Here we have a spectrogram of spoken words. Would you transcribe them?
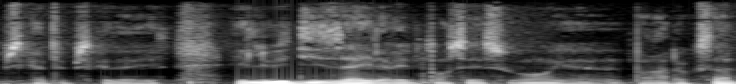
psychiatre, psychanalyste. Et lui disait, il avait une pensée souvent euh, paradoxale,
